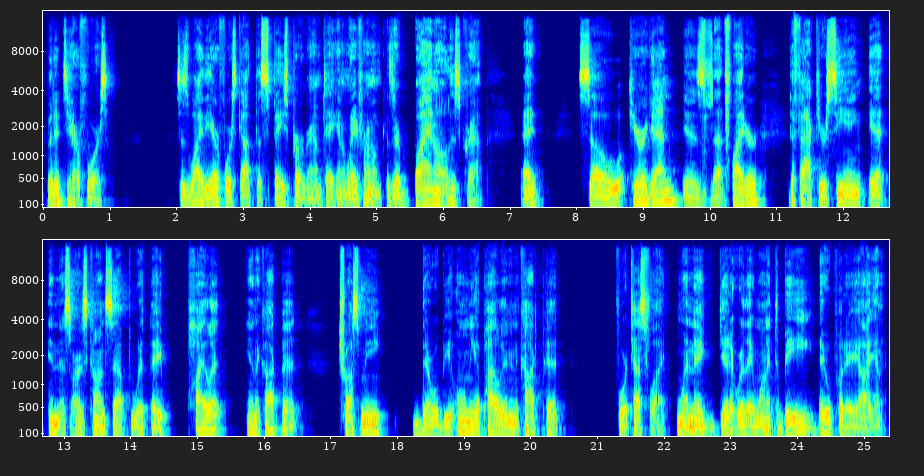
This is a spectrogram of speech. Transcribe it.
but it's Air Force. This is why the Air Force got the space program taken away from them because they're buying all this crap, right? So here again is that fighter. The fact you're seeing it in this artist concept with a pilot in a cockpit, trust me, there will be only a pilot in a cockpit for test flight. When they get it where they want it to be, they will put AI in it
